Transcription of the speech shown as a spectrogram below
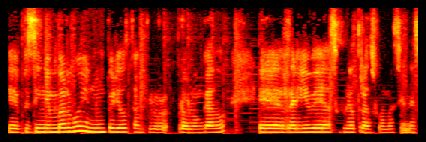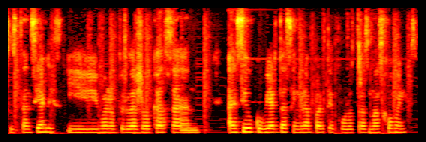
Eh, pues, sin embargo, en un periodo tan prolongado, el relieve ha sufrido transformaciones sustanciales y bueno, pues las rocas han, han sido cubiertas en gran parte por otras más jóvenes.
